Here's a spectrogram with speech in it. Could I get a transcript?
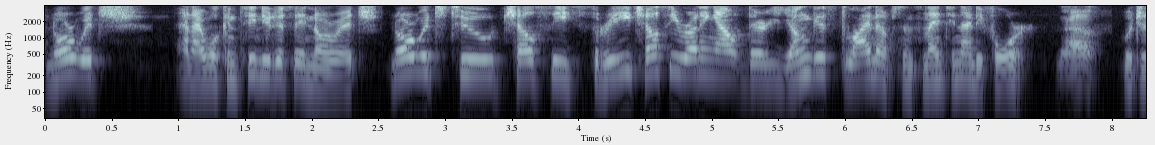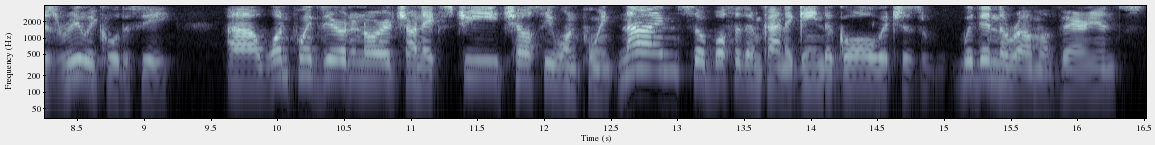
Norwich, and I will continue to say Norwich. Norwich 2, Chelsea 3. Chelsea running out their youngest lineup since 1994, Wow. which is really cool to see. Uh, 1.0 to Norwich on XG, Chelsea 1.9, so both of them kind of gained a goal, which is within the realm of variance.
